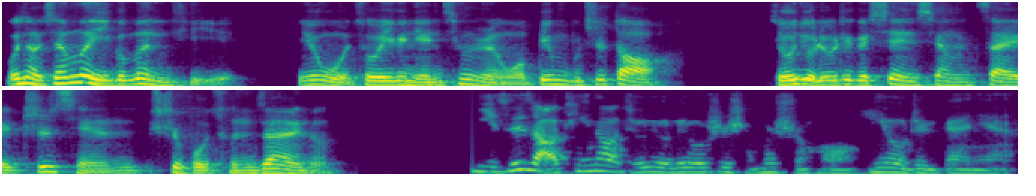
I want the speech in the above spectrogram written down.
我想先问一个问题，因为我作为一个年轻人，我并不知道九九六这个现象在之前是否存在呢？你最早听到九九六是什么时候？你有这个概念？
